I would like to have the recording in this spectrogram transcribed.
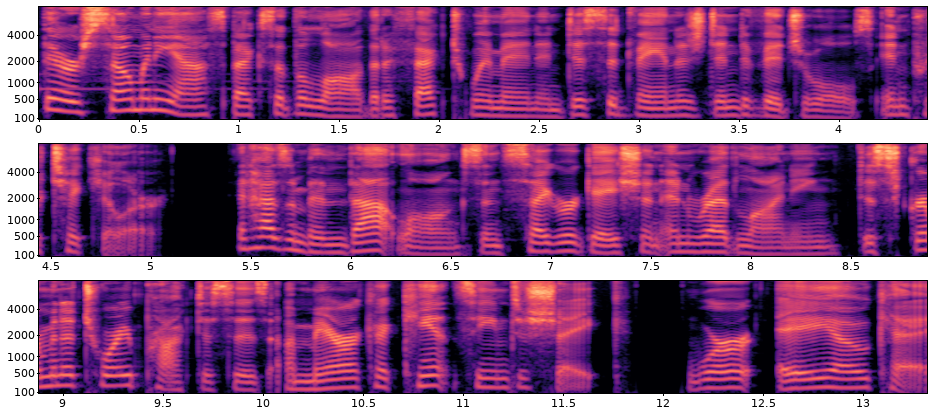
There are so many aspects of the law that affect women and disadvantaged individuals in particular. It hasn't been that long since segregation and redlining, discriminatory practices America can't seem to shake, were A OK.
